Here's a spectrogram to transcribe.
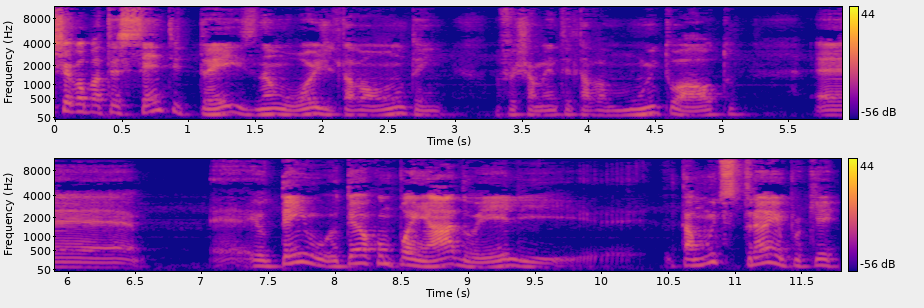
chegou a bater 103, não hoje, ele estava ontem, no fechamento ele estava muito alto. É, é, eu tenho, eu tenho acompanhado ele, está muito estranho porque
